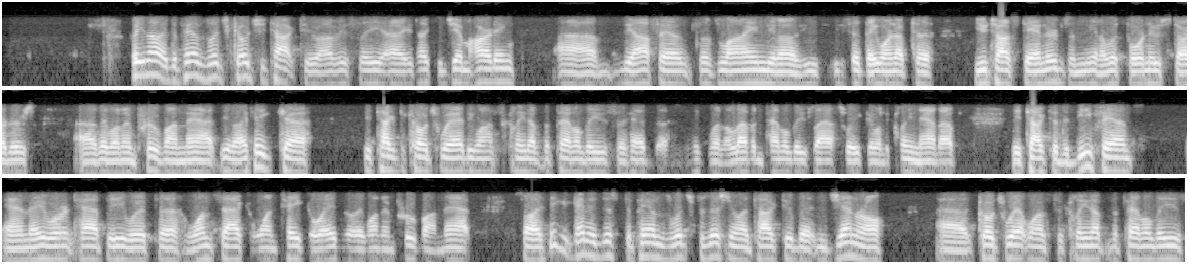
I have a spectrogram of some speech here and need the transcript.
Well, you know, it depends which coach you talk to. Obviously, uh, you talk to Jim Harding uh, the offensive line, you know, he, he said they weren't up to Utah standards, and you know, with four new starters, uh, they want to improve on that. You know, I think uh, you talked to Coach Witt. He wants to clean up the penalties. They had, uh, I think, what eleven penalties last week. They want to clean that up. He talked to the defense, and they weren't happy with uh, one sack, and one takeaway. So they want to improve on that. So I think it kind of just depends which position you want to talk to, but in general, uh, Coach Witt wants to clean up the penalties,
